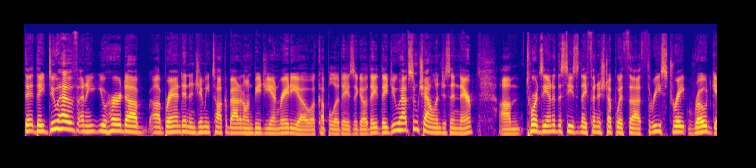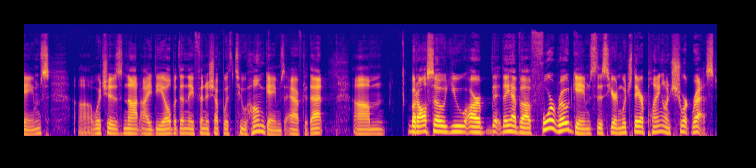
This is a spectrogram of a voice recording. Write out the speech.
They, they do have, and you heard uh, uh, Brandon and Jimmy talk about it on BGN Radio a couple of days ago. They, they do have some challenges in there. Um, towards the end of the season, they finished up with uh, three straight road games, uh, which is not ideal, but then they finish up with two home games after that. Um, but also you are they have uh, four road games this year in which they are playing on short rest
